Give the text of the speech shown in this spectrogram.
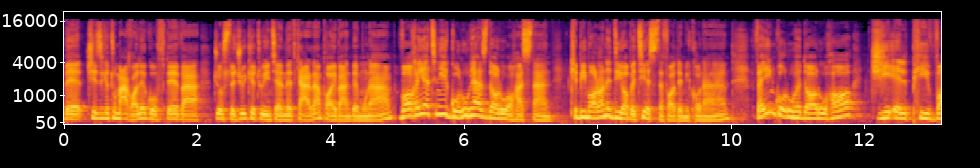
به چیزی که تو مقاله گفته و جستجویی که تو اینترنت کردم پایبند بمونم واقعیت این یه گروهی از داروها هستن که بیماران دیابتی استفاده می‌کنن و این گروه داروها GLP-1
